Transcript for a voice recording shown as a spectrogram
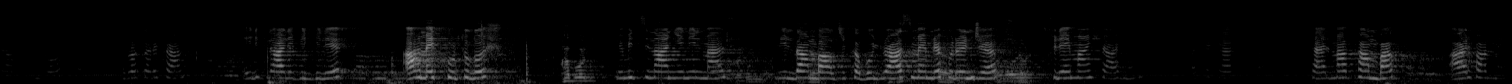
Can Kumru, Burak Arıkan, Elif Lale Bilgili, Ahmet Kurtuluş, Kabul. Ümit Sinan Yenilmez, Vildan Balcı Kabul, Rasim Emre Fırıncı, Süleyman Şahin, Başak Erpolat, Selma Kambak, Arifan Mehmet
